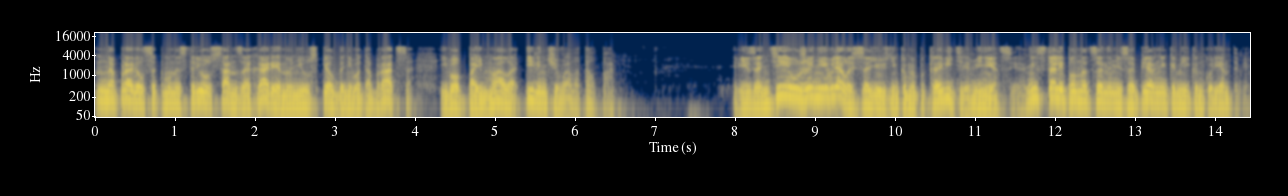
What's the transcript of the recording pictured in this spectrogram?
направился к монастырю Сан-Захария, но не успел до него добраться, его поймала и линчевала толпа. Византия уже не являлась союзником и покровителем Венеции. Они стали полноценными соперниками и конкурентами.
